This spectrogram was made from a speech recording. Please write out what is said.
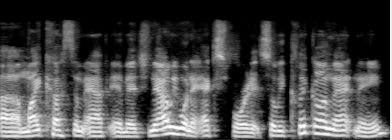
uh, my custom app image. Now we want to export it. So we click on that name.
